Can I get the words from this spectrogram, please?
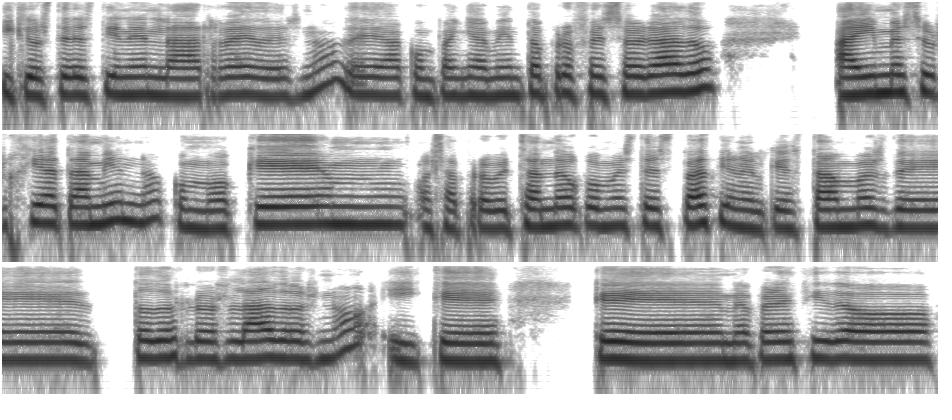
y que ustedes tienen las redes ¿no? de acompañamiento a profesorado, ahí me surgía también, ¿no? Como que, mm, o sea, aprovechando como este espacio en el que estamos de todos los lados, ¿no? Y que, que me ha parecido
